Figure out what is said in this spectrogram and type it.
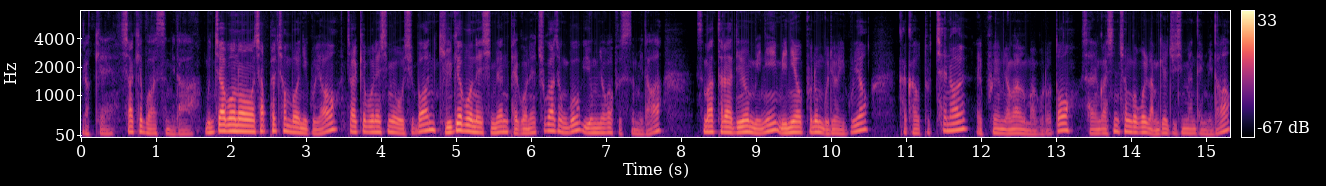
이렇게 시작해 보았습니다. 문자 번호 샵 8000번이고요. 짧게 보내시면 50원, 길게 보내시면 100원의 추가 정보 이용료가 붙습니다. 스마트 라디오 미니 미니 어플은 무료이고요. 카카오톡 채널 FM 영화 음악으로도 사연과 신청곡을 남겨주시면 됩니다.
